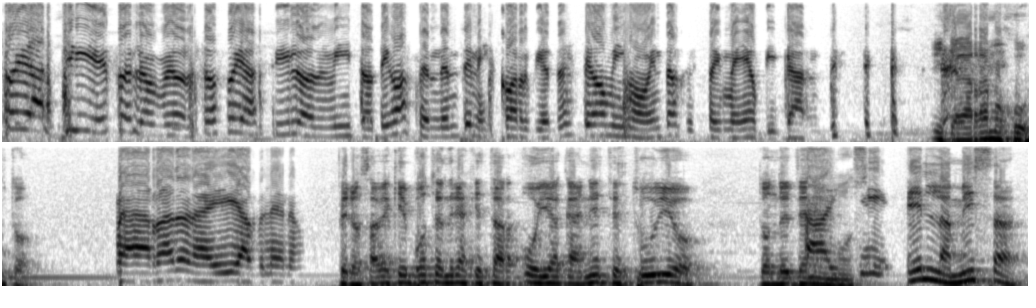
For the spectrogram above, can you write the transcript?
soy así, eso es lo peor. Yo soy así, lo admito. Tengo ascendente en Escorpio, entonces tengo mis momentos que estoy medio picante. Y te agarramos justo. Me agarraron ahí a pleno. Pero sabes que vos tendrías que estar hoy acá en este estudio donde tenemos Ay, sí. en la mesa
